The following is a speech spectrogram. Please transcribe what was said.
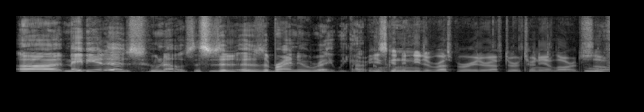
Uh, maybe it is. Who knows? This is a this is a brand new Ray we got. He's going to need a respirator after attorney at large. So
